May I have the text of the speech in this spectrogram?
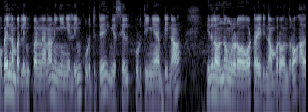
மொபைல் நம்பர் லிங்க் பண்ணலன்னா நீங்கள் இங்கே லிங்க் கொடுத்துட்டு இங்கே செல்ஃப் கொடுத்தீங்க அப்படின்னா இதில் வந்து உங்களோட ஓட்டர் ஐடி நம்பர் வந்துடும் அதை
